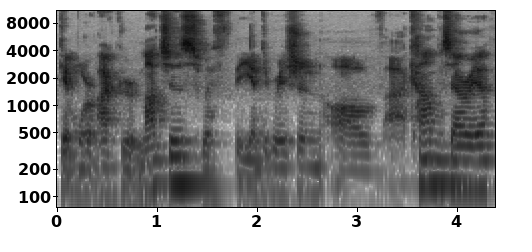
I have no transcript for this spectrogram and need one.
get more accurate matches with the integration of uh, Canvas area,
